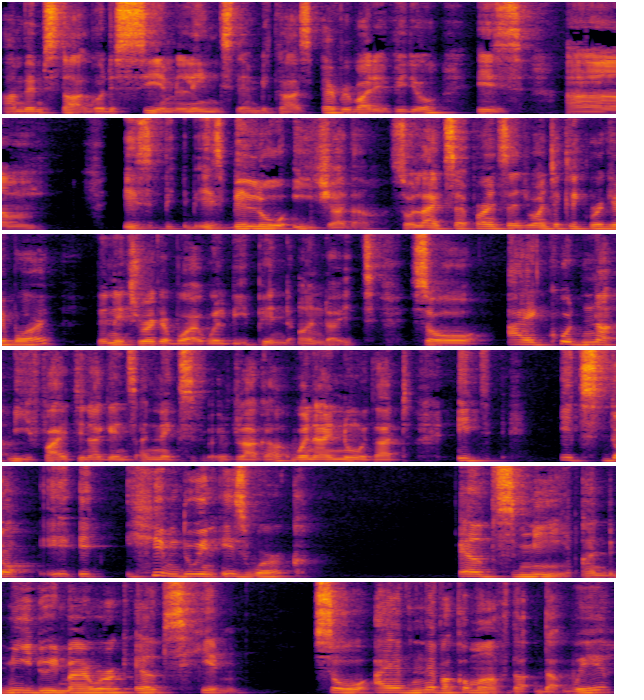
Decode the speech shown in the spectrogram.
and them start go the same links then because everybody video is um is is below each other. So like say for instance you want to click reggae boy, the next reggae boy will be pinned under it. So I could not be fighting against a next vlogger when I know that it it's the it, it him doing his work helps me and me doing my work helps him. So I have never come off that, that way.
